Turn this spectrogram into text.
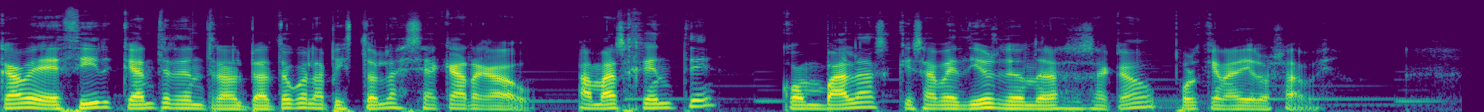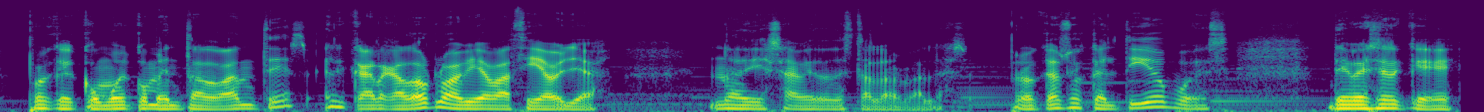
Cabe decir que antes de entrar al plato con la pistola se ha cargado a más gente con balas que sabe Dios de dónde las ha sacado porque nadie lo sabe. Porque como he comentado antes, el cargador lo había vaciado ya. Nadie sabe dónde están las balas. Pero el caso es que el tío, pues, debe ser que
